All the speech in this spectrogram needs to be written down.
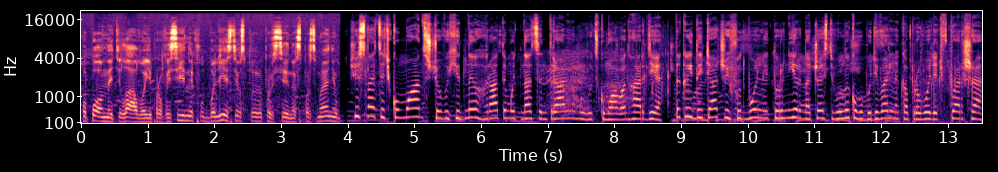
поповнить лаву і професійних футболістів, професійних спортсменів. 16 команд щовихідних гратимуть на центральному луцькому авангарді. Такий дитячий футбольний турнір на честь великого будівельника проводять вперше.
